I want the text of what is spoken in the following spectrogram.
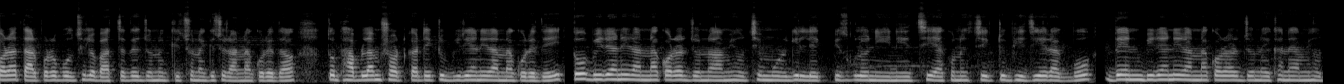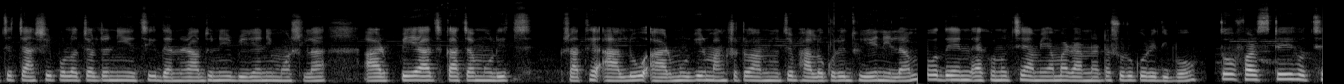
করা? তারপরে বলছিল, বাচ্চাদের জন্য কিছু না কিছু রান্না করে দাও। তো ভাবলাম শর্টকাটে একটু বিরিয়ানি রান্না করে দেই। তো বিরিয়ানি রান্না করার জন্য আমি হচ্ছে মুরগির লেগ পিসগুলো নিয়ে নিয়েছি, এখন হচ্ছে একটু ভিজিয়ে রাখব। দেন বিরিয়ানি রান্না করার জন্য এখানে আমি হচ্ছে চাষি পোলা চালটা নিয়েছি দেন রাঁধুনির বিরিয়ানি মশলা, আর পেঁয়াজ, কাঁচামরিচ সাথে আলু আর মুরগির মাংসটাও আমি হচ্ছে ভালো করে ধুয়ে নিলাম। তো দেন এখন হচ্ছে আমি আমার রান্নাটা শুরু করে দিব। তো ফার্স্টে হচ্ছে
